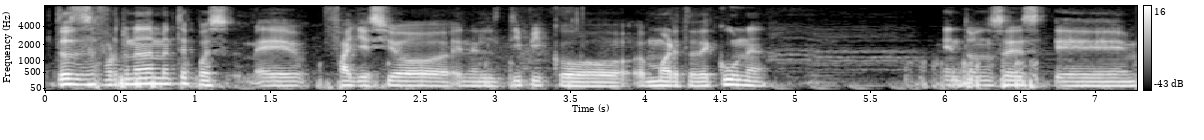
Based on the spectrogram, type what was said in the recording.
Entonces, desafortunadamente, pues eh, falleció en el típico muerte de cuna. Entonces, eh,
